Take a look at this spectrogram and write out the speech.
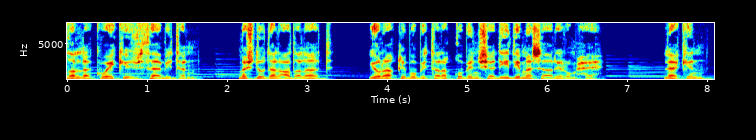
ظل كويكيج ثابتا مشدود العضلات يراقب بترقب شديد مسار رمحه. لكن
